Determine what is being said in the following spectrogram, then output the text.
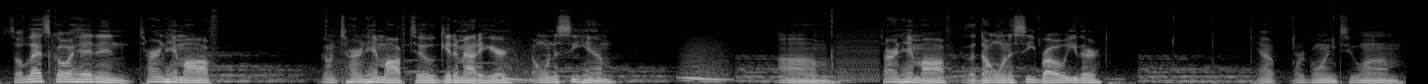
So let's go ahead and turn him off. Gonna turn him off too. Get him out of here. Don't want to see him. Um, turn him off because I don't want to see bro either. Yep, we're going to um.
